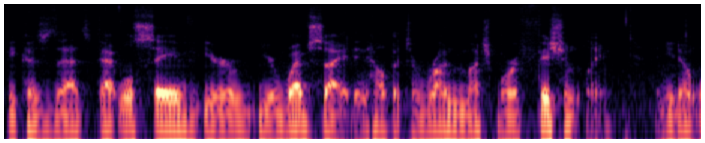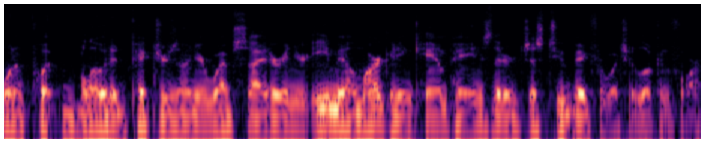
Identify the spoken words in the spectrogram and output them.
because that's, that will save your, your website and help it to run much more efficiently. And you don't want to put bloated pictures on your website or in your email marketing campaigns that are just too big for what you're looking for.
